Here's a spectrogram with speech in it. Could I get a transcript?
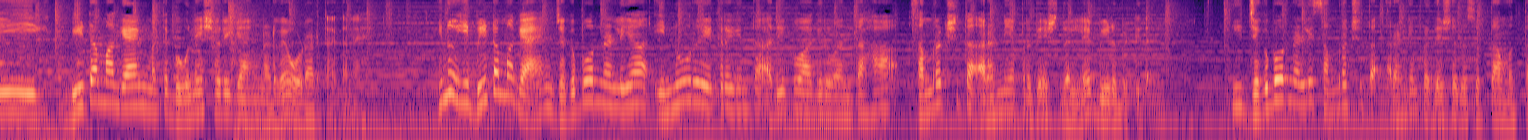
ಈ ಬೀಟಮ್ಮ ಗ್ಯಾಂಗ್ ಮತ್ತು ಭುವನೇಶ್ವರಿ ಗ್ಯಾಂಗ್ ನಡುವೆ ಓಡಾಡ್ತಾ ಇದ್ದಾನೆ. ಇನ್ನು ಈ ಬೀಟಮ್ಮ ಗ್ಯಾಂಗ್ ಜಗಬೋರ್ನಹಳ್ಳಿಯ ಇನ್ನೂರು ಎಕರೆಗಿಂತ ಅಧಿಕವಾಗಿರುವಂತಹ ಸಂರಕ್ಷಿತ ಅರಣ್ಯ ಪ್ರದೇಶದಲ್ಲೇ ಬೀಡು ಬಿಟ್ಟಿದೆ. ಈ ಜಗಬೋರ್ನಹಳ್ಳಿ ಸಂರಕ್ಷಿತ ಅರಣ್ಯ ಪ್ರದೇಶದ ಸುತ್ತಮುತ್ತ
